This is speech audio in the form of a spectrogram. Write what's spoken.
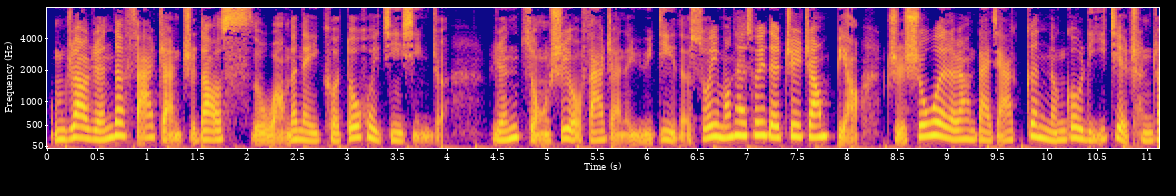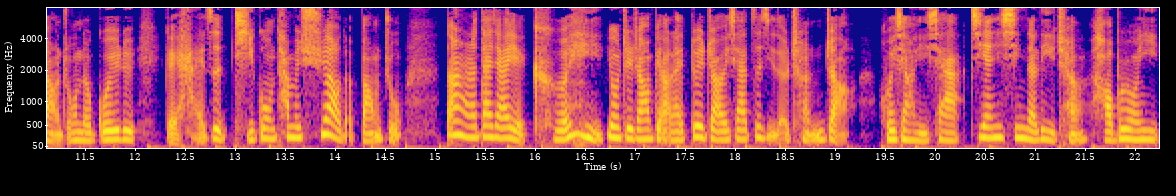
我们知道，人的发展直到死亡的那一刻都会进行着，人总是有发展的余地的。所以，蒙台梭利的这张表只是为了让大家更能够理解成长中的规律，给孩子提供他们需要的帮助。当然了，大家也可以用这张表来对照一下自己的成长。回想一下艰辛的历程，好不容易，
